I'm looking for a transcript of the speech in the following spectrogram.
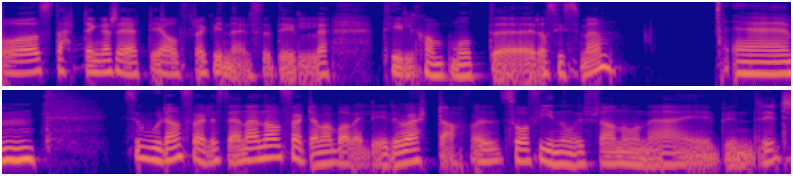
og sterkt engasjert i alt fra kvinnehelse til, til kamp mot uh, rasisme. Um, så hvordan føles det? Nei, nå følte jeg meg bare veldig rørt, da. For så fine ord fra noen jeg beundrer.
